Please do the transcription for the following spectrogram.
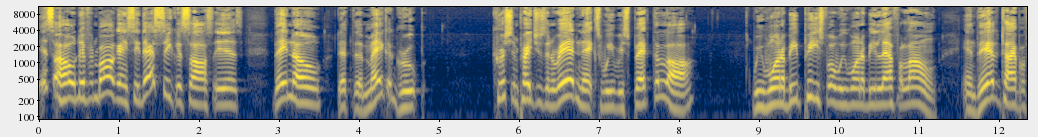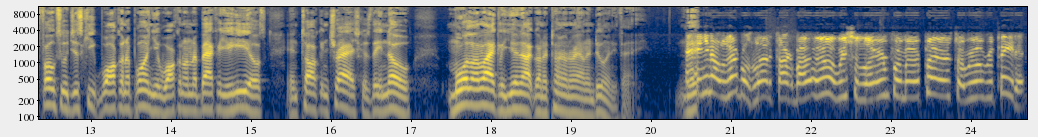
It's a whole different ballgame. See, their secret sauce is they know that the mega group, Christian Patriots and Rednecks, we respect the law. We want to be peaceful. We want to be left alone. And they're the type of folks who just keep walking up on you, walking on the back of your heels and talking trash because they know more than likely you're not going to turn around and do anything. And, and you know, liberals love to talk about, oh, we should learn from our past or we'll repeat it.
